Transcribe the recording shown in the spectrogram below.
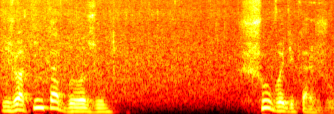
De Joaquim Cardoso, Chuva de Caju.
